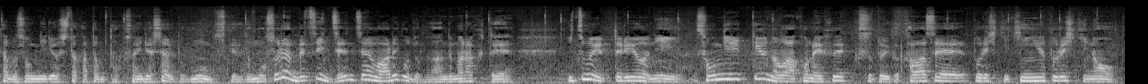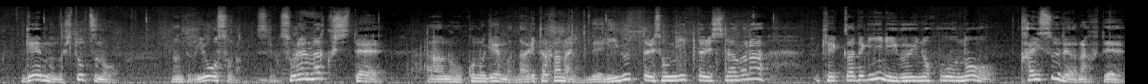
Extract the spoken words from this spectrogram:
多分損切りをした方もたくさんいらっしゃると思うんですけれどもそれは別に全然悪いことでも何でもなくていつも言ってるように損切りっていうのはこの FX というか為替取引金融取引のゲームの一つのなんていう要素なんですよ。それなくしてあのこのゲームは成り立たないんでリグったり損切ったりしながら結果的に利食いの方の回数ではなくて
